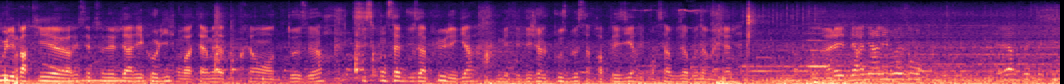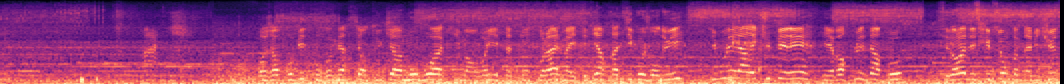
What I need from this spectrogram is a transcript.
Coup, il est parti euh, réceptionner le dernier colis. On va terminer à peu près en deux heures. Si ce concept vous a plu, les gars, mettez déjà le pouce bleu, ça fera plaisir. Et pensez à vous abonner à ma chaîne. Allez, dernière livraison. Et après, c'est fini. Match. Bon, j'en profite pour remercier en tout cas Maubois qui m'a envoyé cette montre-là. Elle m'a été bien pratique aujourd'hui. Si vous voulez la récupérer et avoir plus d'infos, c'est dans la description comme d'habitude.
